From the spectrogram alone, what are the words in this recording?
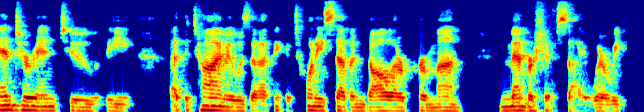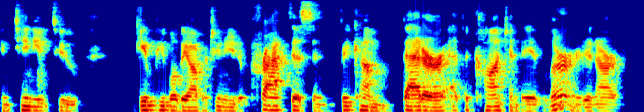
enter into the. At the time, it was uh, I think a 27 dollar per month membership site where we continue to give people the opportunity to practice and become better at the content they had learned in our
